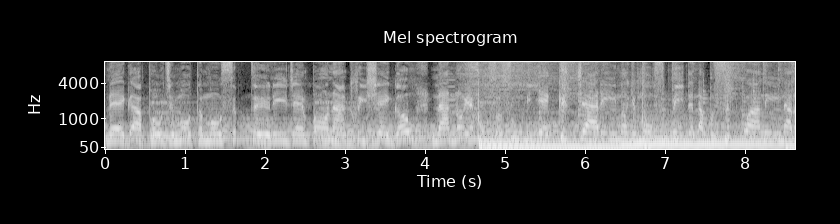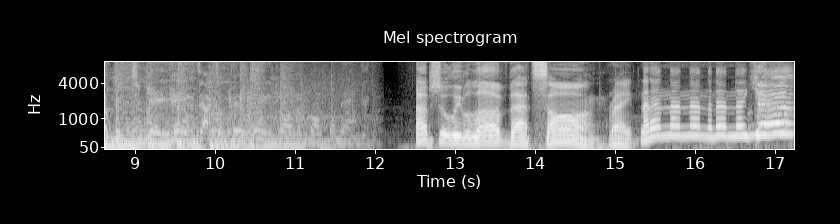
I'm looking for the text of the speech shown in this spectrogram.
내가 보지 못한 모습들이 이젠 뻔한 클리셰고 난 너의 우선순위의 끝자리 너의 모습이 된 나쁜 습관이 나를 미치게 해 답답해 왜 너는 뻔뻔해 Absolutely love that song. Right. Na na na na na na na yeah.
